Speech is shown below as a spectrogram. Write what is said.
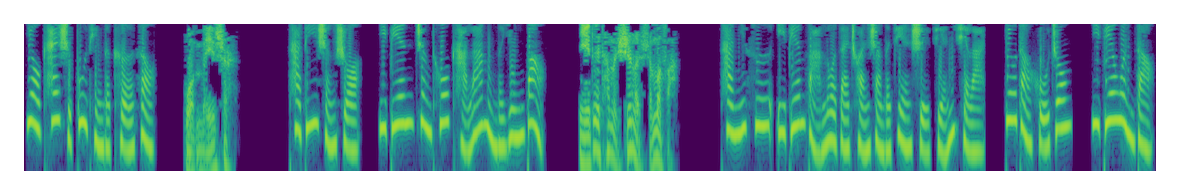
又开始不停的咳嗽。我没事儿，他低声说，一边挣脱卡拉蒙的拥抱。你对他们施了什么法？坦尼斯一边把落在船上的剑矢捡起来，丢到湖中，一边问道。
